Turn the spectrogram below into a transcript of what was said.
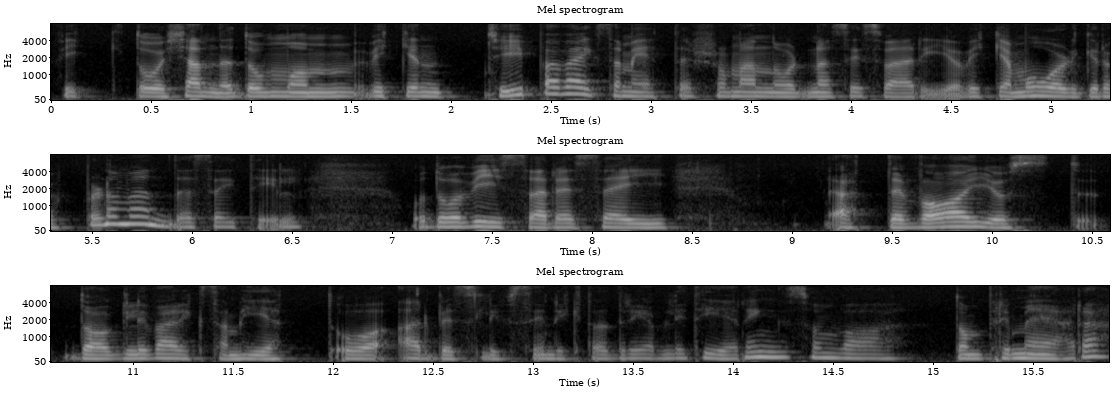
fick då kännedom om vilken typ av verksamheter som anordnas i Sverige och vilka målgrupper de vände sig till. Och då visade det sig att det var just daglig verksamhet och arbetslivsinriktad rehabilitering som var de primära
